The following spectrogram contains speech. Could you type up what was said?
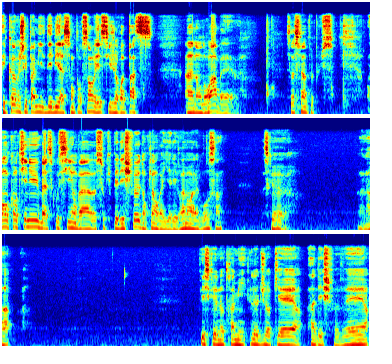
Et comme j'ai pas mis le débit à 100%, vous voyez, si je repasse à un endroit, ben, ça se fait un peu plus. On continue, ben, ce coup-ci, on va euh, s'occuper des cheveux. Donc là, on va y aller vraiment à la grosse. Hein, parce que voilà. Puisque notre ami le Joker a des cheveux verts.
